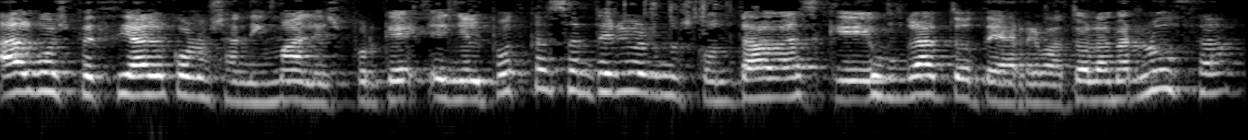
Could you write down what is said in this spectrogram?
algo especial con los animales, porque en el podcast anterior nos contabas que un gato te arrebató la merluza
